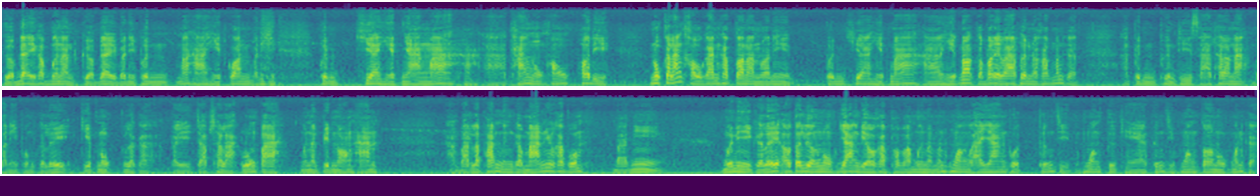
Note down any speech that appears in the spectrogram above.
เกือบได้ครับเมื่อนั้นเกือบได้บัดนี้เพิ่นมาหาเห็ดก่อนบัดนี้เพิ่นเคลียเห็ดยางมาอ่าทางนกเขาพอดี นกกำลังเข้ากันครับตอนนั้นวันนี้เพิ่นเคลียเห็ดมาหาเห็ดนอกก็บ่ได้ว่าเพิ่นหรอกครับ มันก็เป็นพื้นที่สาธารณะบัดนี้ผมก็เลยเก็บนกแล้วก็ไปจับฉลากลงปลาเมื่อนั้นเป็นหน้องหานอ่าบัตรละพันหนึ่งกับมันอยู่ครับผมบัดนี้ มื่อนี้ก็เลยเอาแต่เรื่องนกอย่างเดียวครับเพราะว่ามือนั้นมันห่วงหลายอย่างพดถึงสิห่วงตึกแหถึงสิห่วงต่อนกมันก็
